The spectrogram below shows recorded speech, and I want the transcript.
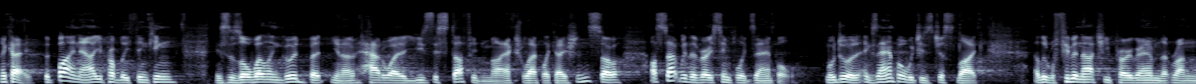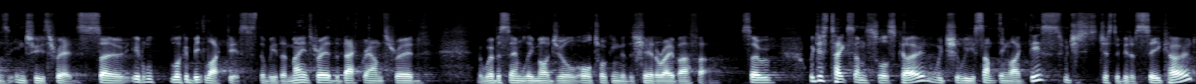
Okay, but by now you're probably thinking, this is all well and good, but you know, how do I use this stuff in my actual applications? So I'll start with a very simple example. We'll do an example which is just like a little Fibonacci program that runs in two threads. So it'll look a bit like this. There'll be the main thread, the background thread, the WebAssembly module, all talking to the shared array buffer. So we just take some source code, which will be something like this, which is just a bit of C code.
